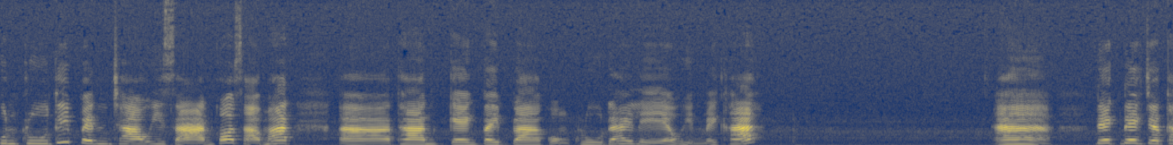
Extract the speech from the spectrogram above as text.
คุณครูที่เป็นชาวอีสานก็สามารถอ่าทานแกงไตปลาของครูได้แล้วเห็นไหมคะอ่าเด็กๆจะท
